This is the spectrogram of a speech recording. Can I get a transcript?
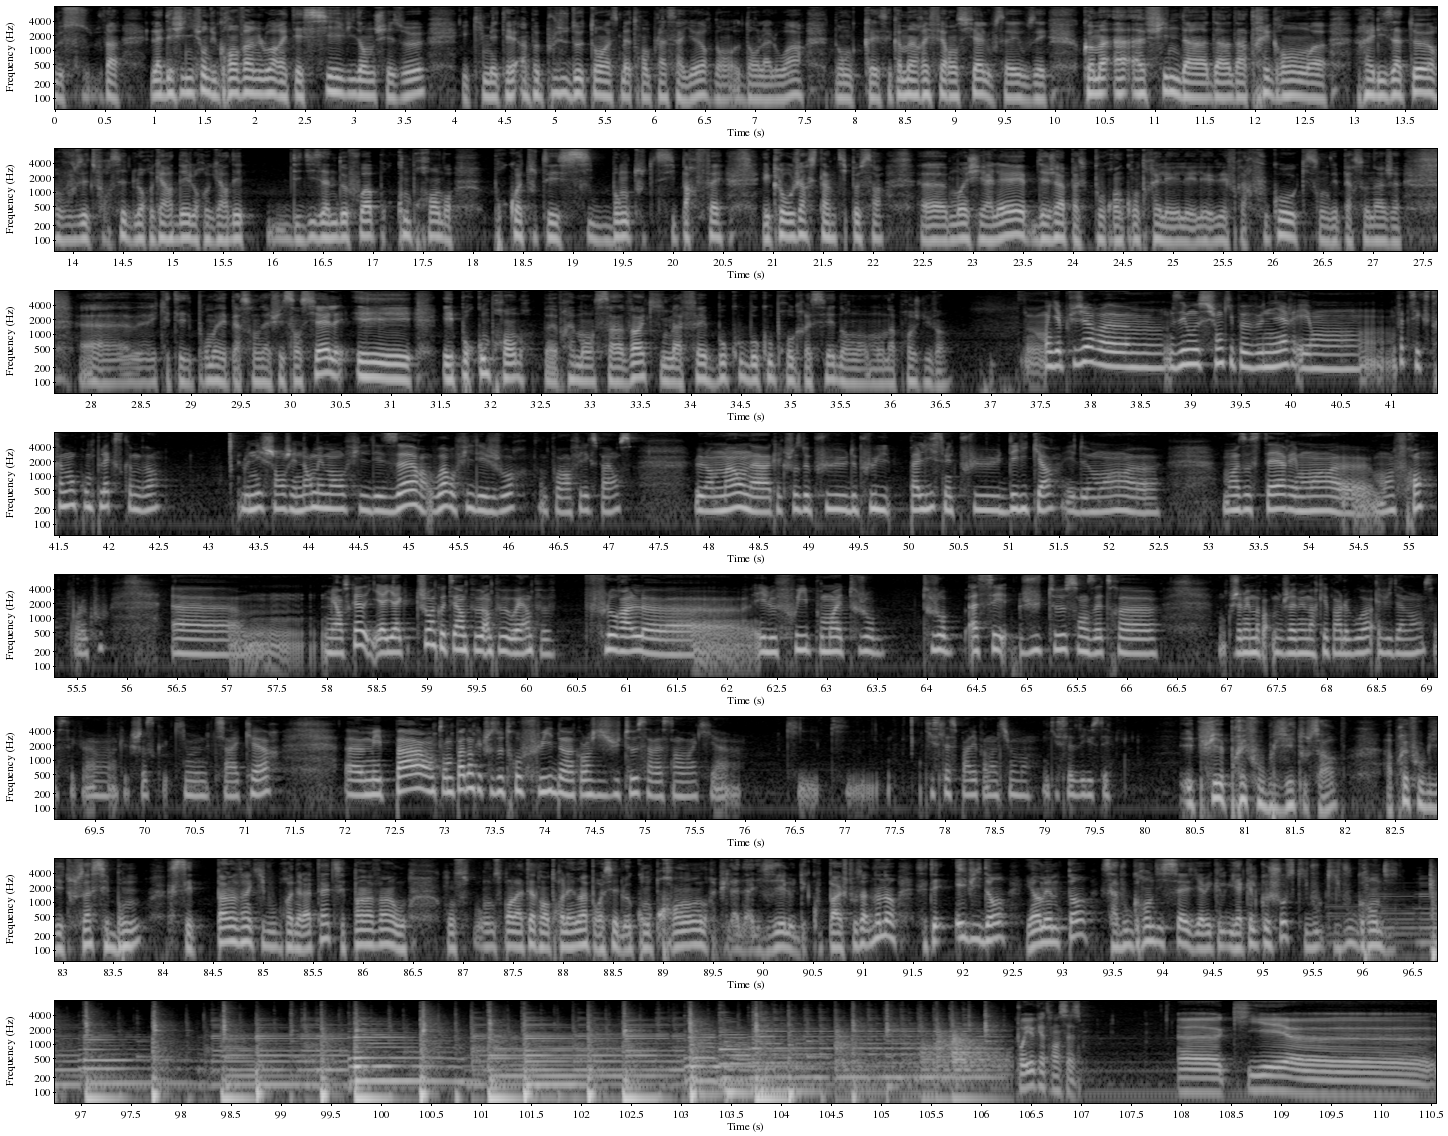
enfin, la définition du grand vin de Loire était si évidente chez eux et qui mettait un peu plus de temps à se mettre en place ailleurs dans, dans la Loire. Donc c'est comme un référentiel, vous savez, vous êtes comme un, film d'un très grand euh, réalisateur, vous êtes forcé de le regarder, le regarder des dizaines de fois pour comprendre pourquoi tout est si bon, tout est si parfait. Et Claude Rougeard, c'était un petit peu ça. Euh, moi, j'y allais déjà parce, pour rencontrer les, frères Foucault, qui sont des personnages, euh, qui étaient pour moi des personnages essentiels, et, et pour comprendre, ben, vraiment, c'est un vin qui m'a fait beaucoup, beaucoup progresser dans mon approche du vin. Il y a plusieurs euh, émotions qui peuvent venir, et en fait, c'est extrêmement complexe comme vin. Le nez change énormément au fil des heures, voire au fil des jours, pour avoir fait l'expérience. Le lendemain, on a quelque chose de plus, de plus pas mais de plus délicat et de moins, euh, moins austère et moins, euh, moins franc, pour le coup. Euh, mais en tout cas, il y, a toujours un côté un peu, un peu, ouais, un peu floral. et le fruit, pour moi, est toujours, toujours assez juteux sans être. donc jamais, jamais marqué par le bois, évidemment. Ça, c'est quand même quelque chose qui me tient à cœur. mais pas, on tombe pas dans quelque chose de trop fluide. Quand je dis juteux, ça reste un vin qui, qui, qui se laisse parler pendant un petit moment et qui se laisse déguster. Et puis après, il faut oublier tout ça. Après, il faut oublier tout ça. C'est bon. C'est pas un vin qui vous prenait la tête. C'est pas un vin où on se, prend la tête entre les mains pour essayer de le comprendre et puis l'analyser, le découpage, tout ça. Non, non. C'était évident et en même temps, ça vous grandissait. Il y, avait, il y a quelque chose qui vous, qui vous grandit. Poyeux 96. Euh, qui est. euh,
